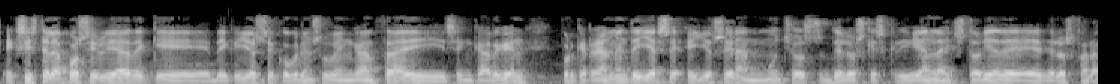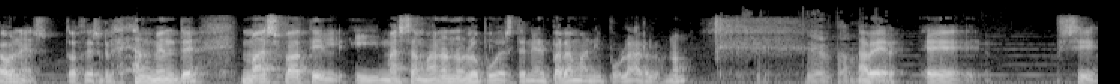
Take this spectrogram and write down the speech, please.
existe la posibilidad de que, de que ellos se cobren su venganza y se encarguen, porque realmente ya ellos eran muchos de los que escribían la historia de, de los faraones. Entonces, realmente, más fácil y más a mano no lo puedes tener para manipularlo, ¿no? A ver, eh, sí,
